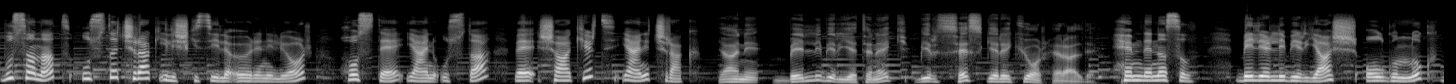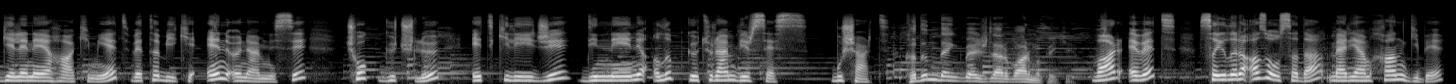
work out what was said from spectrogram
Bu sanat usta-çırak ilişkisiyle öğreniliyor. Hoste yani usta ve şakirt yani çırak. Yani belli bir yetenek, bir ses gerekiyor herhalde. Hem de nasıl? Belirli bir yaş, olgunluk, geleneğe hakimiyet ve tabii ki en önemlisi çok güçlü, etkileyici, dinleyeni alıp götüren bir ses. Bu şart. Kadın dengbejler var mı peki? Var evet, sayıları az olsa da Meryem Han gibi,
